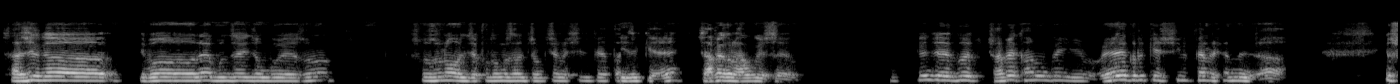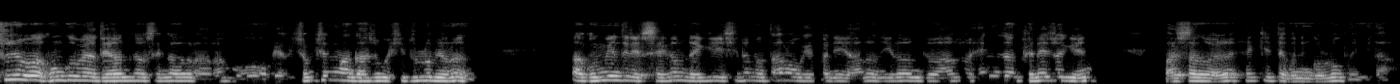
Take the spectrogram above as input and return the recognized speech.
사실 그 이번에 문재인 정부에서는 스스로 이제 부동산 정책을 실패했다 이렇게 자백을 하고 있어요. 현재 그 자백하는 게왜 그렇게 실패를 했느냐. 수요와 공급에 대한 거 생각을 안 하고 그냥 정책만 가지고 휘둘르면은 아, 국민들이 세금 내기 싫으면 따라오겠거니 하는 이런 그 아주 행정 편의적인 발상을 했기 때문인 걸로 보입니다.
